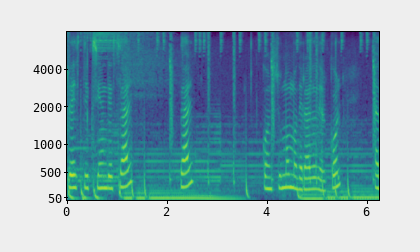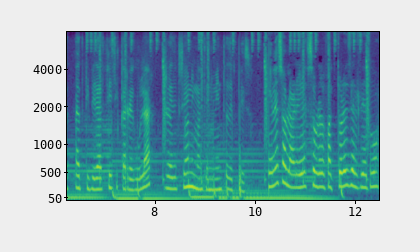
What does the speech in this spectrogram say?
restricción de sal, sal, consumo moderado de alcohol, actividad física regular, reducción y mantenimiento de peso. También les hablaré sobre los factores del riesgo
